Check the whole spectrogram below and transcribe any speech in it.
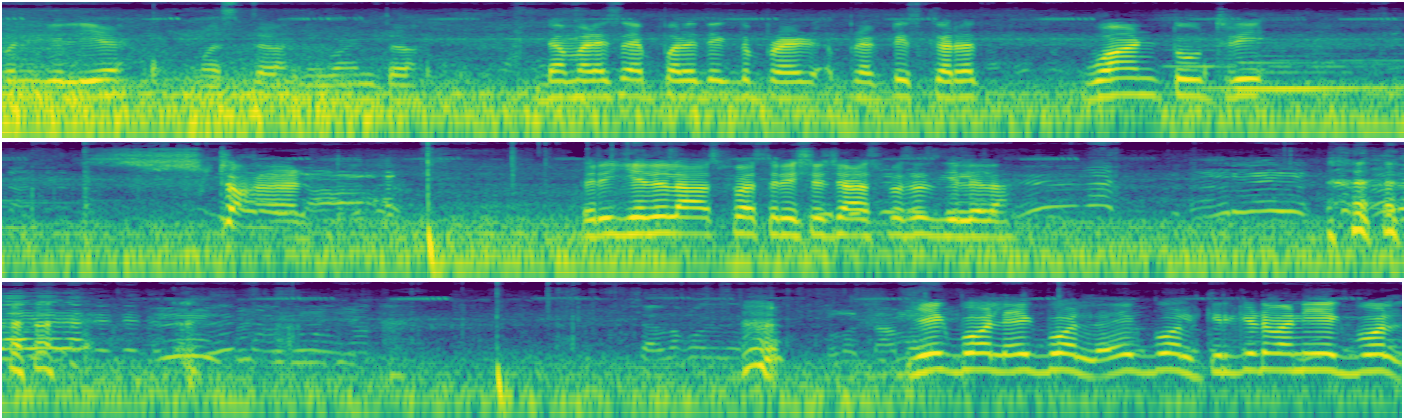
पण गेली आहे मस्त निवांत. डमाळे साहेब परत एकदा प्रॅ प्रॅक्टिस करत. वन टू थ्री स्टार्ट तरी गेलेला आसपास रेषेच्या आसपासच गेलेला. एक बॉल एक बॉल एक बॉल क्रिकेटवाणी एक बॉल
